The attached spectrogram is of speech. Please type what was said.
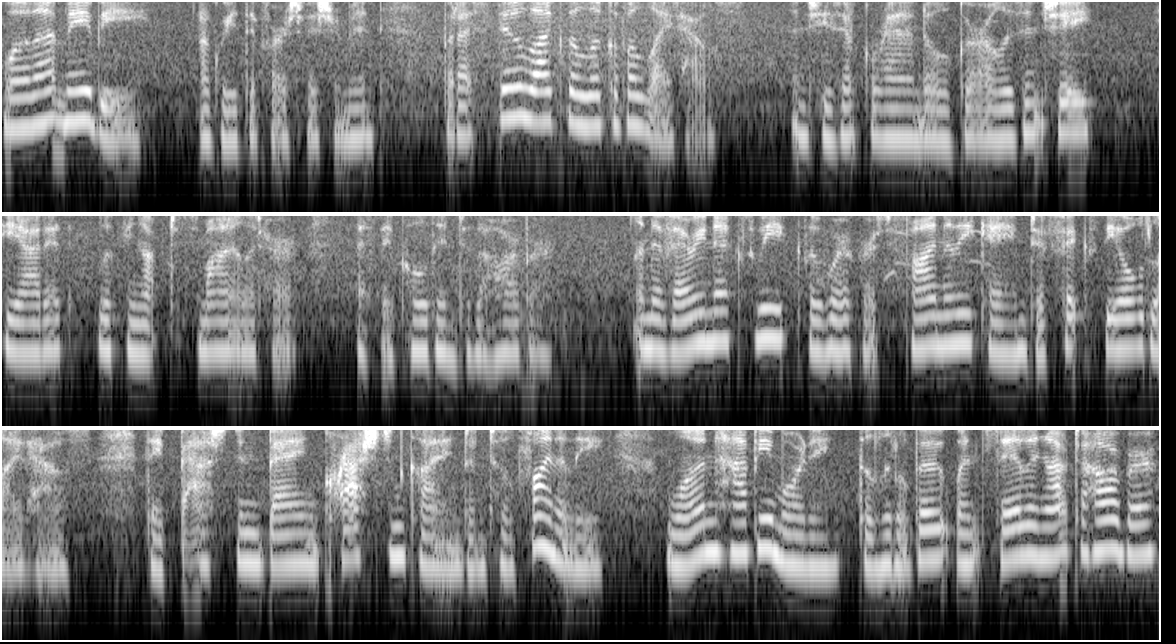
Well, that may be, agreed the first fisherman, but I still like the look of a lighthouse. And she's a grand old girl, isn't she? he added, looking up to smile at her as they pulled into the harbor. And the very next week, the workers finally came to fix the old lighthouse. They bashed and banged, crashed and clanged until finally, one happy morning, the little boat went sailing out to harbor.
